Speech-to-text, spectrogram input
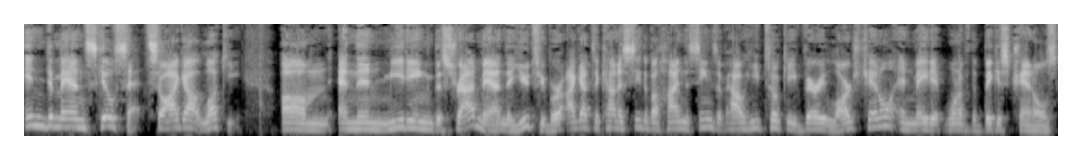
in demand skill set so i got lucky um, and then meeting the Stradman, the YouTuber, I got to kind of see the behind the scenes of how he took a very large channel and made it one of the biggest channels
